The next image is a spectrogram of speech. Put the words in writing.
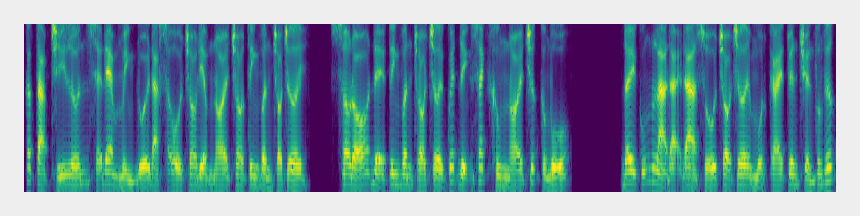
các tạp chí lớn sẽ đem mình đối đặc xã hội cho điểm nói cho tinh vân trò chơi, sau đó để tinh vân trò chơi quyết định sách không nói trước công bố đây cũng là đại đa số trò chơi một cái tuyên truyền phương thức,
